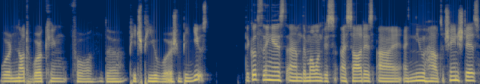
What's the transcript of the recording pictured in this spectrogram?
were not working for the PHP version being used. The good thing is, um, the moment we, I saw this, I, I knew how to change this.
